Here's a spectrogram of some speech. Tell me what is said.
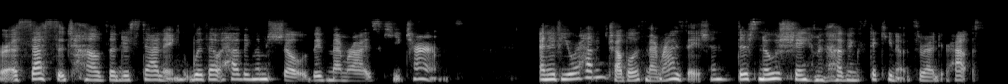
or assess the child's understanding without having them show they've memorized key terms. And if you are having trouble with memorization, there's no shame in having sticky notes around your house.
